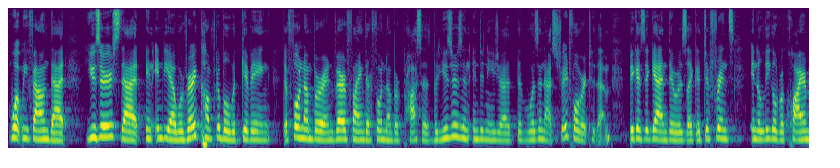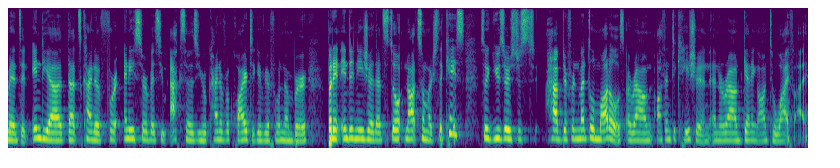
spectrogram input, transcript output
what we found that users that in India were very comfortable with giving their phone number and verifying their phone number process, but users in Indonesia, that wasn't as straightforward to them. Because again, there was like a difference in a legal requirement in India that's kind of for any service you access, you're kind of required to give your phone number. But in Indonesia, that's still not so much the case. So users just have different mental models around authentication and around getting onto Wi-Fi.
